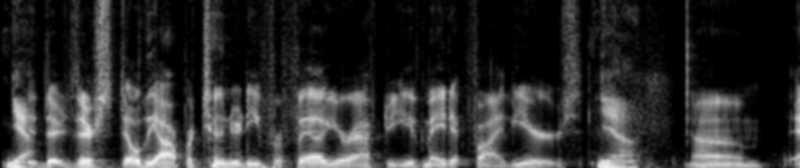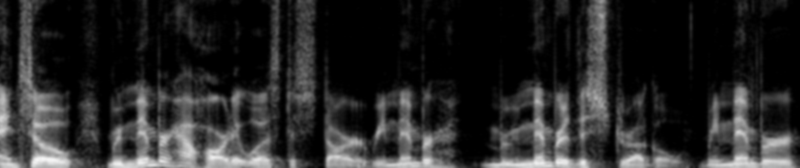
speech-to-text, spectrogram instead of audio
yeah There, there's still the opportunity for failure after you've made it five years. yeah Um, and so remember how hard it was to start. Remember remember the struggle. Remember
